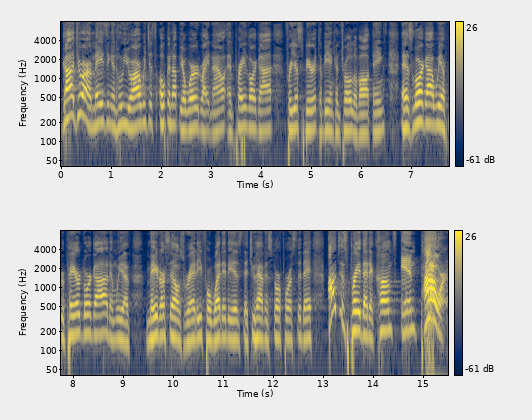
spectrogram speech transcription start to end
God, you are amazing in who you are. We just open up your word right now and pray, Lord God, for your spirit to be in control of all things. As Lord God, we have prepared, Lord God, and we have made ourselves ready for what it is that you have in store for us today. I just pray that it comes in power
